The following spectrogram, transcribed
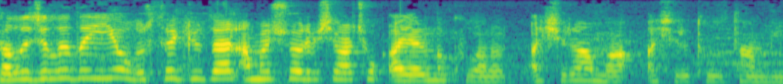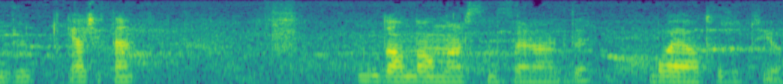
Kalıcılığı da iyi olursa güzel ama şöyle bir şey var çok ayarını kullanın. Aşırı ama aşırı tozutan bir ürün. Gerçekten buradan da anlarsınız herhalde. Bayağı tozutuyor.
